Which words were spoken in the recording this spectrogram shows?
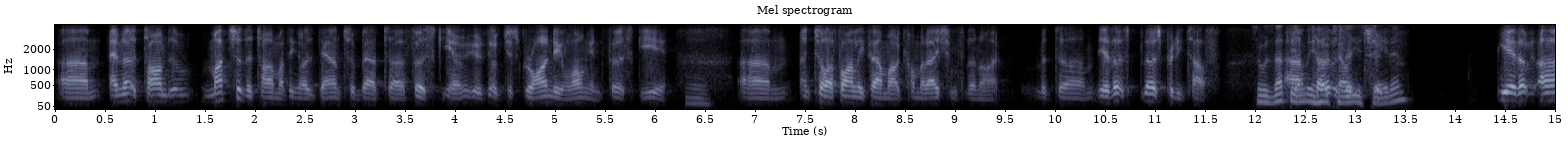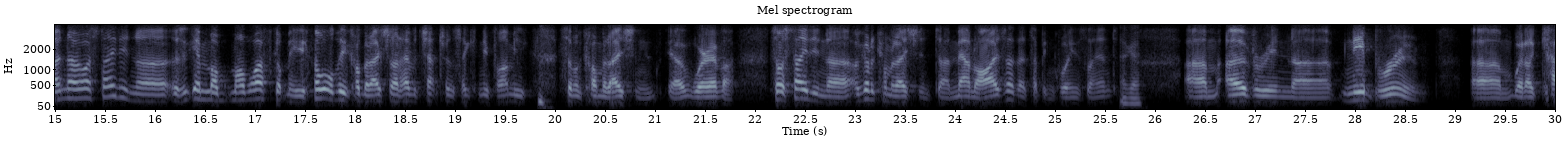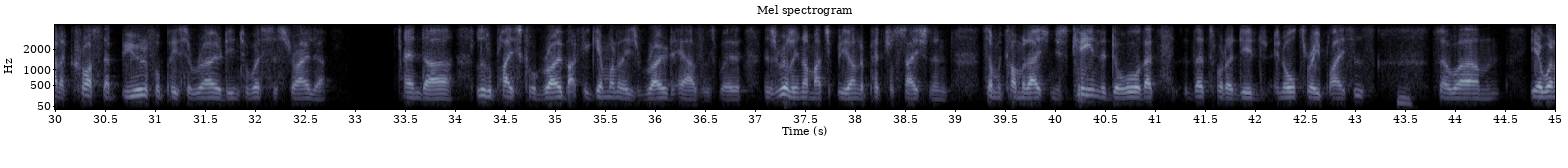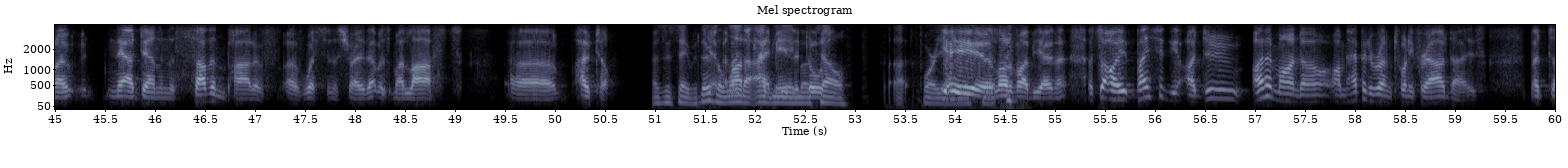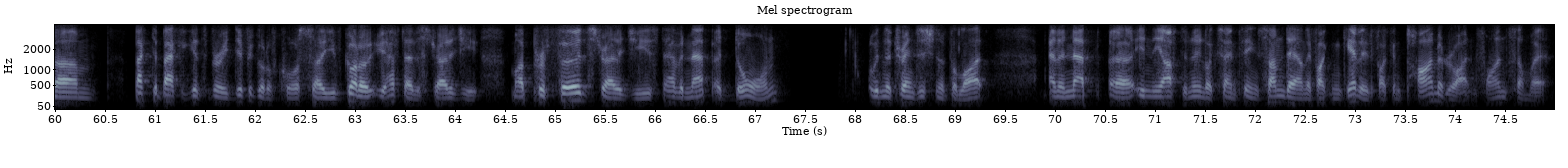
Um, and at times, much of the time, I think I was down to about uh, first, you know, just grinding along in first gear yeah. um, until I finally found my accommodation for the night. But um, yeah, that was, that was pretty tough. So was that the um, only so hotel you stayed in? Yeah, uh, no, I stayed in. Uh, again, my, my wife got me all the accommodation. I'd have a chat to her and say, "Can you find me some accommodation, you know, wherever?" So I stayed in. Uh, I got accommodation at uh, Mount Isa, that's up in Queensland. Okay. Um, over in uh, near Broome, um, when I cut across that beautiful piece of road into West Australia. And uh, a little place called Roebuck, again, one of these road houses where there's really not much beyond a petrol station and some accommodation. Just key in the door. That's that's what I did in all three places. Hmm. So um, yeah, when I now down in the southern part of, of Western Australia, that was my last uh, hotel. I was gonna say, but there's yeah, a lot of IBA motel uh, for you. Yeah, yeah, yeah a lot of IBA. So I basically I do I don't mind. Uh, I'm happy to run 24 hour days, but um, back to back it gets very difficult, of course. So you've got to you have to have a strategy. My preferred strategy is to have a nap at dawn, with the transition of the light, and a nap uh, in the afternoon, like same thing, sundown if I can get it, if I can time it right and find somewhere,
